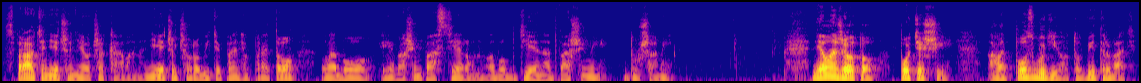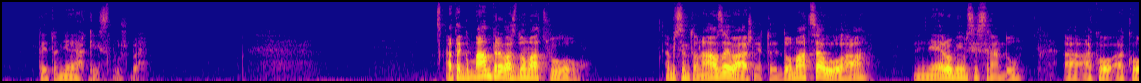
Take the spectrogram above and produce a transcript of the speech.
Spravte niečo neočakávané. Niečo, čo robíte pre ňo preto, lebo je vašim pastierom, lebo bdie nad vašimi dušami. Nielen, že ho to poteší, ale pozbudí ho to vytrvať v tejto nejakej službe. A tak mám pre vás domácu úlohu. A myslím to naozaj vážne. To je domáca úloha, nerobím si srandu. A ako, ako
